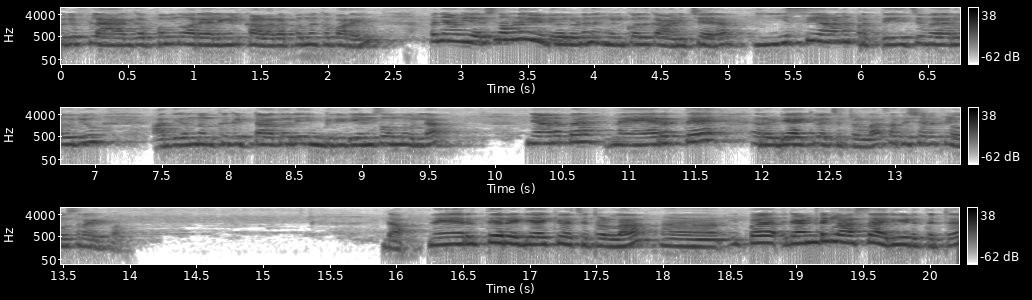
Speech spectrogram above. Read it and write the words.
ഒരു ഫ്ലാഗ് അപ്പം എന്ന് പറയാം അല്ലെങ്കിൽ കളറപ്പം എന്നൊക്കെ പറയും. അപ്പൊ ഞാൻ വിചാരിച്ചു നമ്മുടെ വീഡിയോയിലൂടെ നിങ്ങൾക്കും അത് കാണിച്ചു തരാം. ഈസിയാണ് പ്രത്യേകിച്ച് വേറെ ഒരു അധികം നമുക്ക് കിട്ടാത്ത ഒരു ഇൻഗ്രീഡിയൻസ് ഒന്നുമില്ല ഞാനിപ്പോ നേരത്തെ റെഡിയാക്കി വെച്ചിട്ടുള്ള സതീഷയുടെ ക്ലോസർ വാ. ഇതാ നേരത്തെ റെഡിയാക്കി വെച്ചിട്ടുള്ള ഇപ്പൊ രണ്ട് ഗ്ലാസ് അരി എടുത്തിട്ട്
